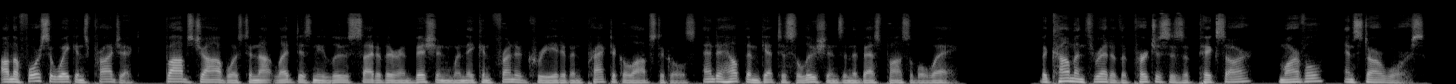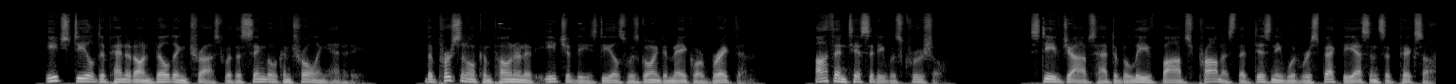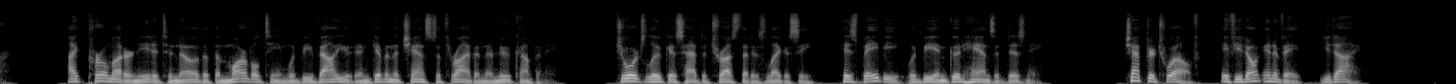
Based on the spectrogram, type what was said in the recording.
On the Force Awakens project, Bob's job was to not let Disney lose sight of their ambition when they confronted creative and practical obstacles and to help them get to solutions in the best possible way. The common thread of the purchases of Pixar, Marvel, and Star Wars. Each deal depended on building trust with a single controlling entity. The personal component of each of these deals was going to make or break them. Authenticity was crucial. Steve Jobs had to believe Bob's promise that Disney would respect the essence of Pixar. Ike Perlmutter needed to know that the Marvel team would be valued and given the chance to thrive in their new company. George Lucas had to trust that his legacy, his baby, would be in good hands at Disney. Chapter 12 If you don't innovate, you die.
